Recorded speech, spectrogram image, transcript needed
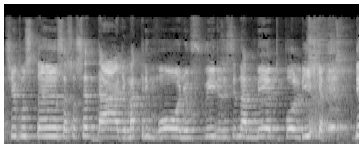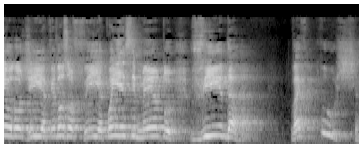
circunstância, sociedade, matrimônio, filhos, ensinamento, política, teologia, filosofia, conhecimento, vida. Vai, puxa.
